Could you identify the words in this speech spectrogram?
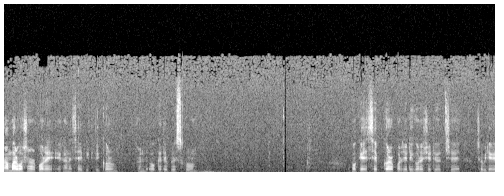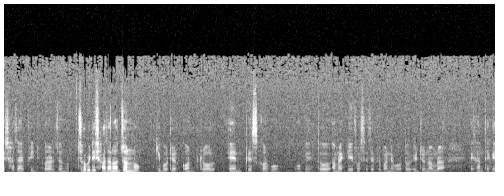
নাম্বার বসানোর পরে এখানে সেভে ক্লিক করুন অ্যান্ড ওকেতে প্রেস করুন। ওকে সেভ করার পর যেটি করে সেটি হচ্ছে ছবিটাকে সাজায় প্রিন্ট করার জন্য। ছবিটি সাজানোর জন্য কিবোর্ডের কন্ট্রোল এন প্রেস করব। ওকে তো আমরা একটি এ ফোর সাইজের পেপার নেব। তো এর জন্য আমরা এখান থেকে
